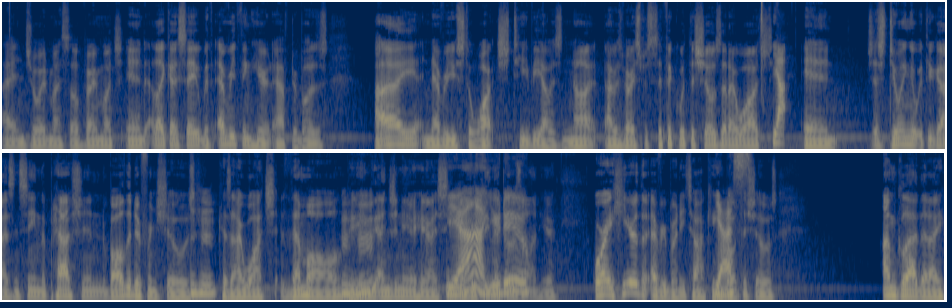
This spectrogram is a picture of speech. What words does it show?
I enjoyed myself very much, and like I say, with everything here at AfterBuzz, I never used to watch TV. I was not. I was very specific with the shows that I watched. Yeah. and just doing it with you guys and seeing the passion of all the different shows because I watch them all. Being Mhm. the engineer here, I see Yeah, everything you that do. goes on here, or I hear the, everybody talking about the shows. I'm glad that I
